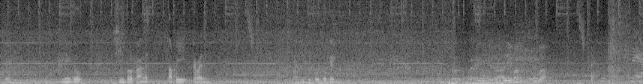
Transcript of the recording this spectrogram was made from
Oke. Ini tuh simple banget tapi keren. Lanjut di foto, geng. Ini ya.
